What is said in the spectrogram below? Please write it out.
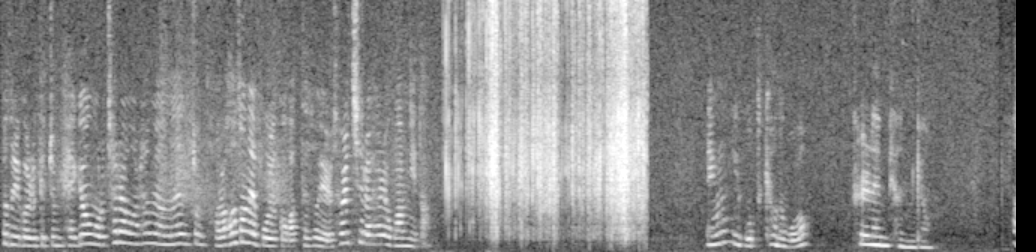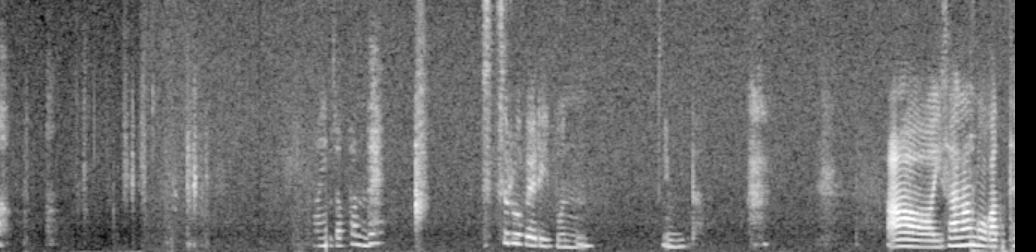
그래도 이걸 이렇게 좀 배경으로 촬영을 하면은 좀 덜 허전해 보일 것 같아서 얘를 설치를 하려고 합니다. 엥? 이거 어떻게 하는 거야? 플랜 변경. 많이 복잡한데? 스트로베리 문입니다. 아, 이상한 것 같아.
